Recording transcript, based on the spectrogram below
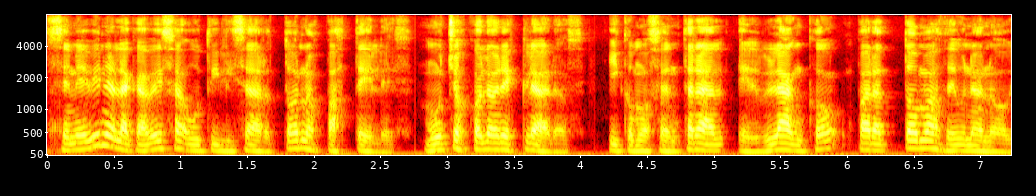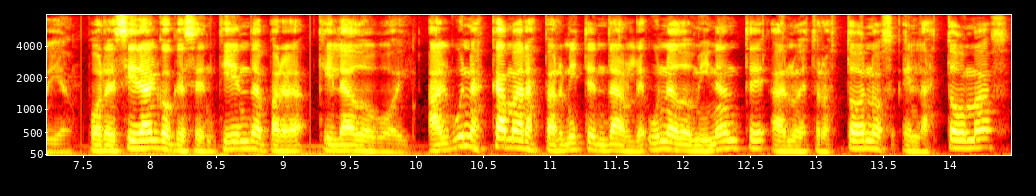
Se me viene a la cabeza utilizar tonos pasteles, muchos colores claros y como central el blanco para tomas de una novia. Por decir algo que se entienda para qué lado voy. Algunas cámaras permiten darle una dominante a nuestros tonos en las tomas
